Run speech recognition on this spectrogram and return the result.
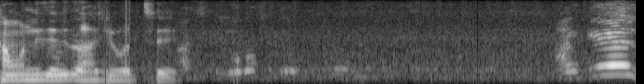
আমার নিজেরই তো হাসি পাচ্ছে। আঙ্কেল!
